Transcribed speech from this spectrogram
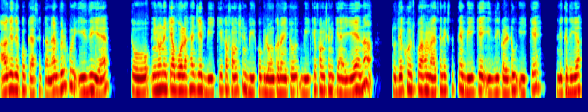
आगे देखो कैसे करना है, बिल्कुल ईजी है। तो इन्होंने क्या बोला है, ये बी के का फ़ंक्शन बी को बिलोंग कर रही तो बी के फ़ंक्शन क्या है, ये है ना? तो देखो इसको हम ऐसे लिख सकते हैं बी के इज़ इक्वल टू ई के लिख दिया।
